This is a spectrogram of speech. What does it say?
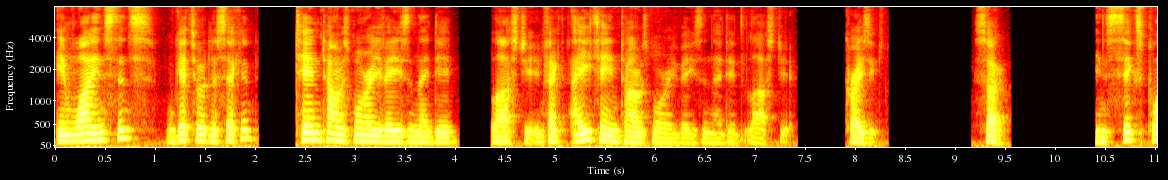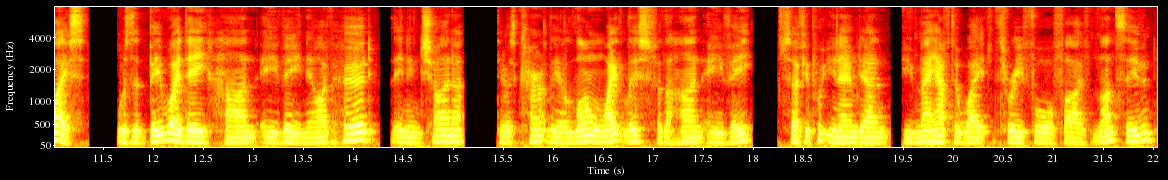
in one instance, we'll get to it in a second, 10 times more EVs than they did last year. In fact, 18 times more EVs than they did last year. Crazy. So, in sixth place was the BYD Han EV. Now, I've heard that in China there is currently a long wait list for the Han EV. So, if you put your name down, you may have to wait three, four, five months even.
